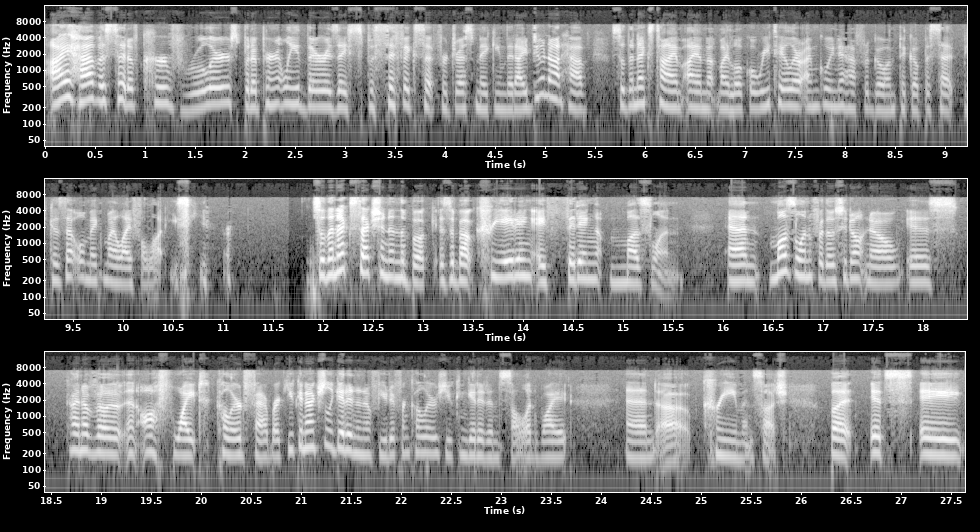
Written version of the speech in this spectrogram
I have a set of curved rulers, but apparently there is a specific set for dressmaking that I do not have. So the next time I am at my local retailer, I'm going to have to go and pick up a set because that will make my life a lot easier. So the next section in the book is about creating a fitting muslin. And muslin, for those who don't know, is kind of a, an off-white colored fabric. You can actually get it in a few different colors. You can get it in solid white and uh, cream and such. But it's a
